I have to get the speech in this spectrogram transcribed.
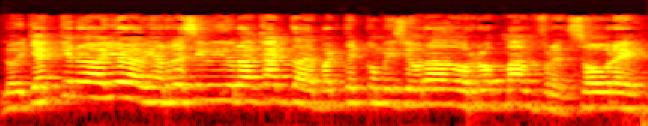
Los Yankees de Nueva York habían recibido una carta de parte del comisionado Rob Manfred sobre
